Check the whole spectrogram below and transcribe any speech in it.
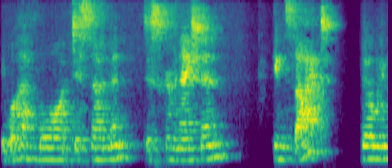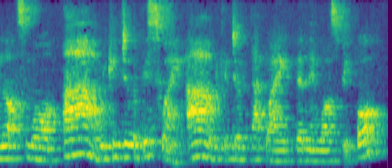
it will have more discernment, discrimination, insight. There will be lots more, ah, we can do it this way, ah, we can do it that way than there was before.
